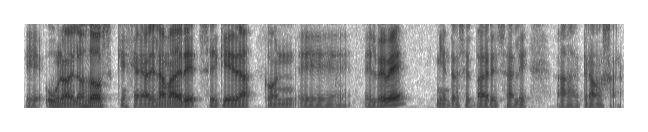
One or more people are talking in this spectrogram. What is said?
eh, uno de los dos, que en general es la madre, se queda con eh, el bebé mientras el padre sale a trabajar.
